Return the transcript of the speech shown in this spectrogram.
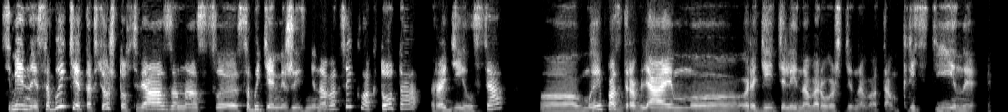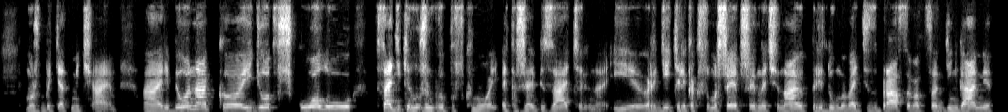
Семейные события – это все, что связано с событиями жизненного цикла. Кто-то родился, мы поздравляем э, родителей новорожденного, там, Кристины, может быть, отмечаем. А, Ребенок э, идет в школу, в садике нужен выпускной, это же обязательно. И родители, как сумасшедшие, начинают придумывать, сбрасываться деньгами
